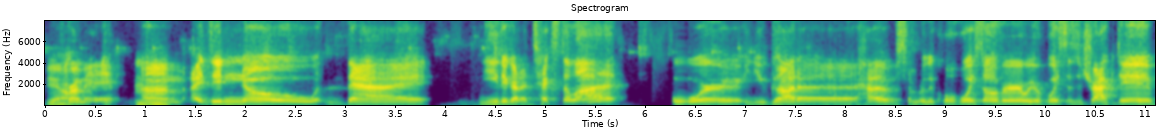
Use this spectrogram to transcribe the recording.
Yeah. from it. Mhm. Um, I didn't know that you either got to text a lot or you gotta have some really cool voiceover where your voice is attractive,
